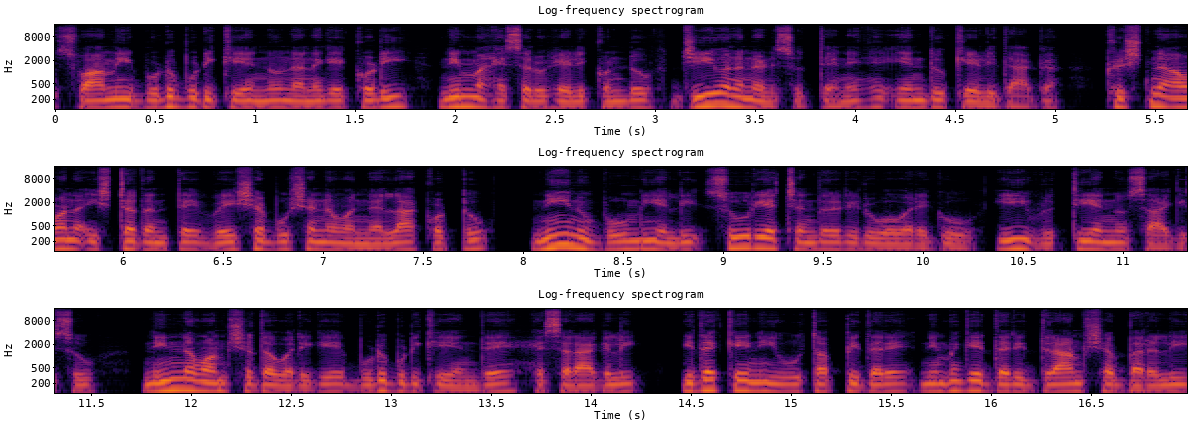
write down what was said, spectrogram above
ಸ್ವಾಮಿ, ಬುಡುಬುಡಿಕೆಯನ್ನು ನನಗೆ ಕೊಡಿ, ನಿಮ್ಮ ಹೆಸರು ಹೇಳಿಕೊಂಡು ಜೀವನ ನಡೆಸುತ್ತೇನೆ ಎಂದು ಕೇಳಿದಾಗ ಕೃಷ್ಣ ಅವನ ಇಷ್ಟದಂತೆ ವೇಷಭೂಷಣವನ್ನೆಲ್ಲ ಕೊಟ್ಟು, ನೀನು ಭೂಮಿಯಲ್ಲಿ ಸೂರ್ಯಚಂದ್ರರಿರುವವರೆಗೂ ಈ ವೃತ್ತಿಯನ್ನು ಸಾಗಿಸು, ನಿನ್ನ ವಂಶದವರಿಗೆ ಬುಡುಬುಡಿಕೆಯೆಂದೇ ಹೆಸರಾಗಲಿ, ಇದಕ್ಕೆ ನೀವು ತಪ್ಪಿದರೆ ನಿಮಗೆ ದರಿದ್ರಾಂಶ ಬರಲಿ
